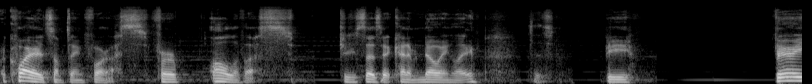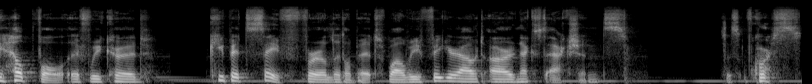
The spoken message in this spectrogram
acquired something for us for all of us she says it kind of knowingly says be very helpful if we could keep it safe for a little bit while we figure out our next actions. Says, of course,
